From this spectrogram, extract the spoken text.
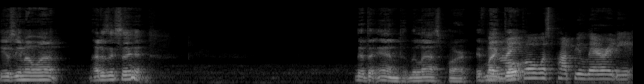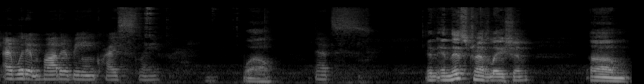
He goes, you know what? How does he say it? At the end, the last part. If my if goal, my goal was popularity, I wouldn't bother being Christ's slave. wow. That's In in this translation, um,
